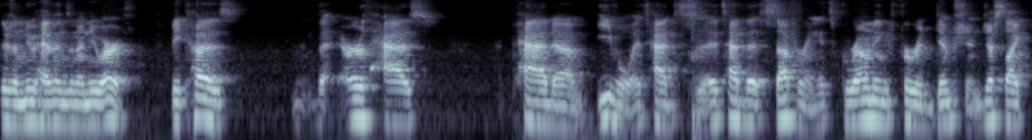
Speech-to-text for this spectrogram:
there's a new heavens and a new earth because the earth has had um, evil it's had it's had the suffering it's groaning for redemption just like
